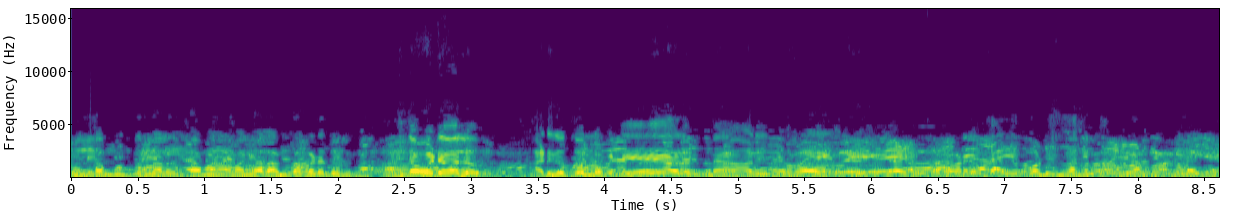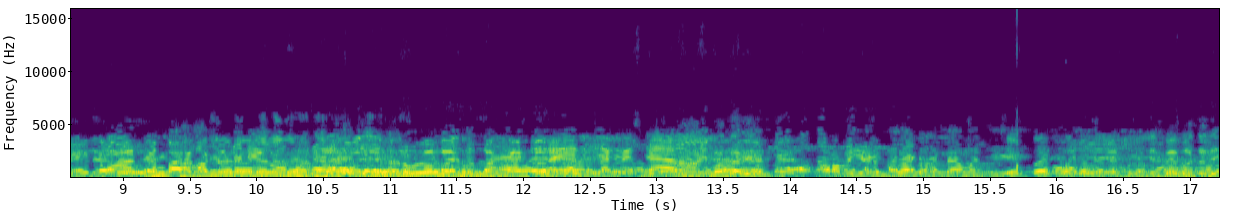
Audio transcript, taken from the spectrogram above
అంతా ముగ్గురు నలుగురు సమానం అంతా ఒకటే తెలుగు అంతా ఒకటే వాళ్ళు అడిగే తోళ్ళు ఒకటే అరవై వేలకి డెబ్బై పోతుంది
